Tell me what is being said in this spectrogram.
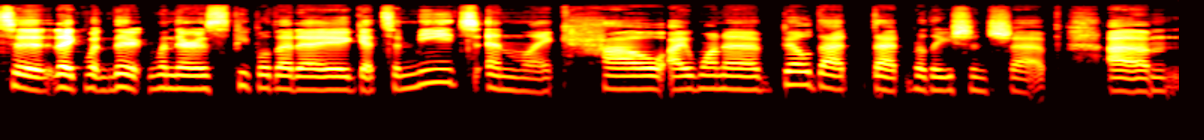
to like when there when there's people that I get to meet and like how I want to build that that relationship um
